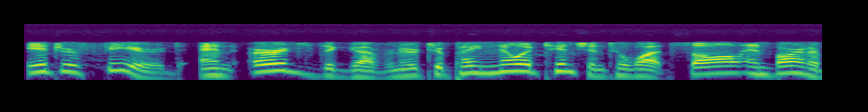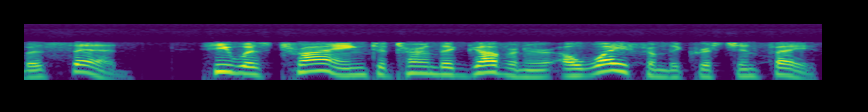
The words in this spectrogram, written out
interfered and urged the governor to pay no attention to what Saul and Barnabas said. He was trying to turn the governor away from the Christian faith.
